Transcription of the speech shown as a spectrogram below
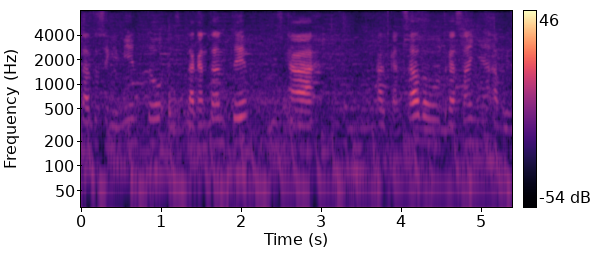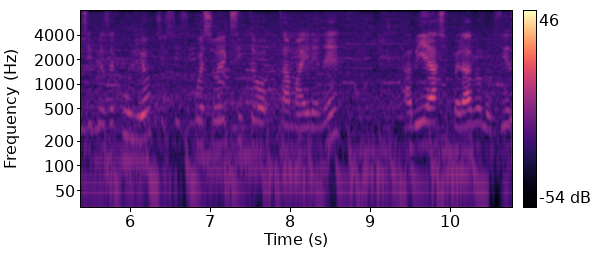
tanto seguimiento. La cantante ha alcanzado otra hazaña a principios de julio, pues su éxito Tamairene había superado los 10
